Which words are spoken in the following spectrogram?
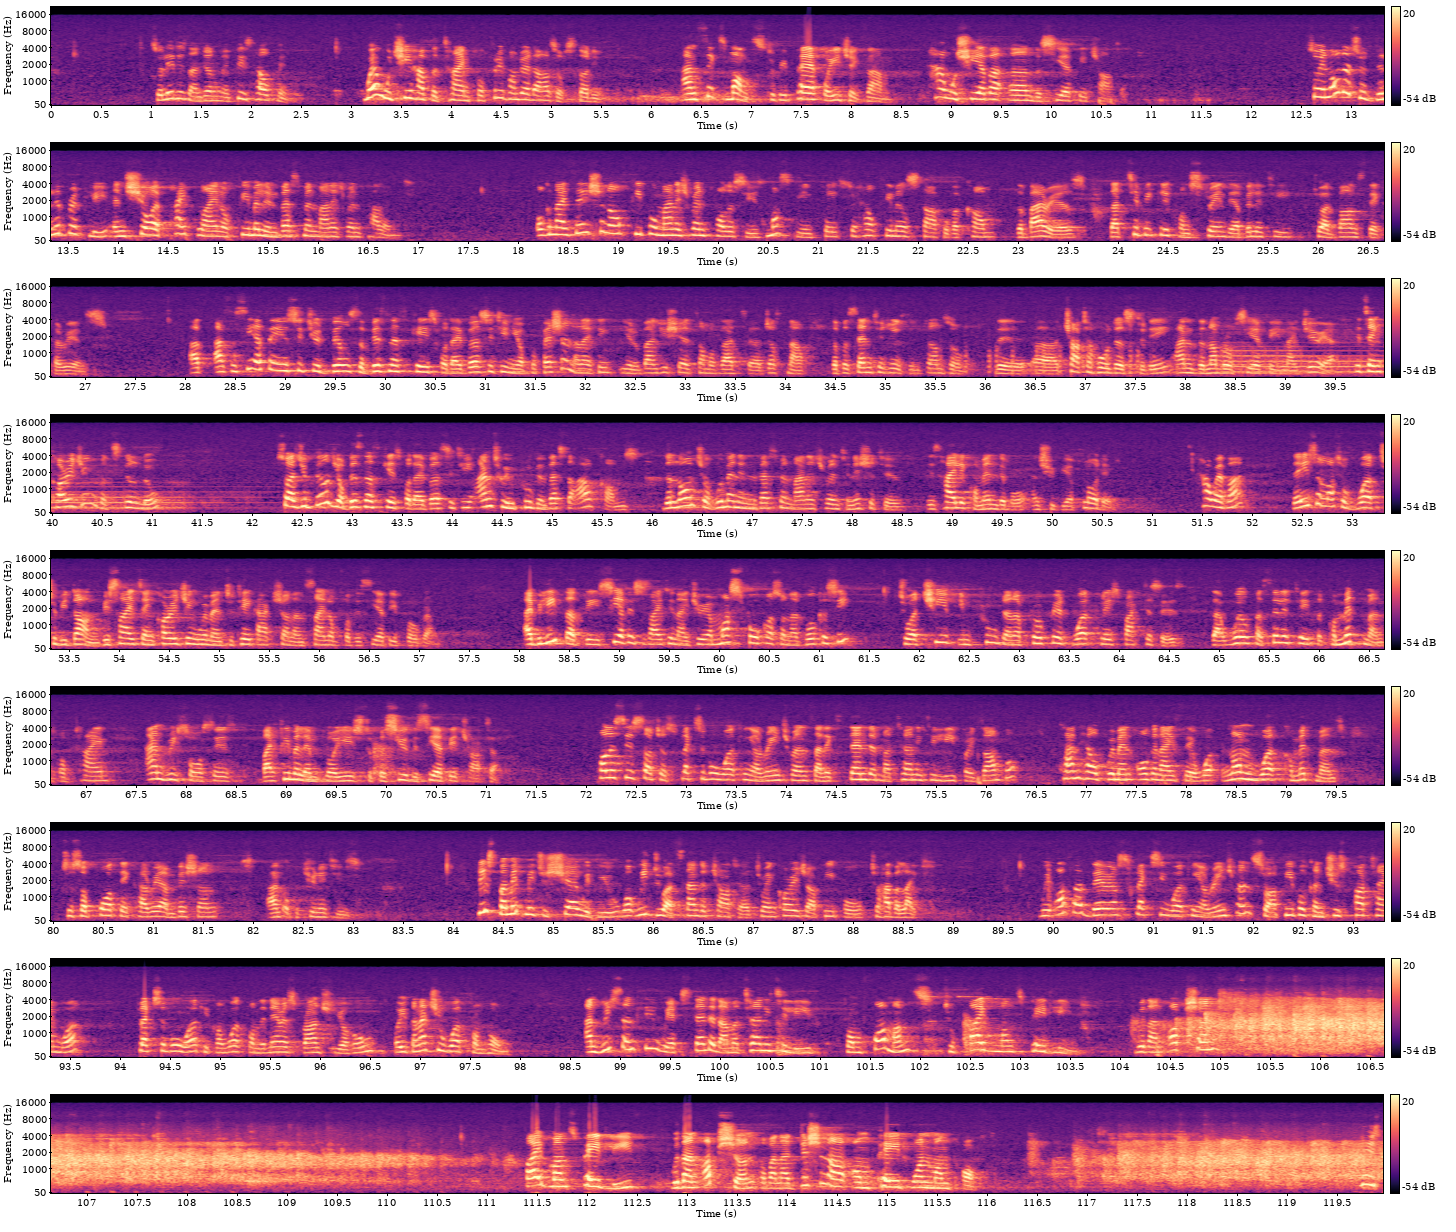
So, ladies and gentlemen, please help me. When would she have the time for 300 hours of study and six months to prepare for each exam? How will she ever earn the CFA charter? So, in order to deliberately ensure a pipeline of female investment management talent, organizational people management policies must be in place to help female staff overcome the barriers that typically constrain their ability to advance their careers. As the CFA Institute builds the business case for diversity in your profession, and I think you know Banji shared some of that uh, just now, the percentages in terms of the uh, charter holders today and the number of CFA in Nigeria, it's encouraging but still low. So as you build your business case for diversity and to improve investor outcomes, the launch of Women in Investment Management Initiative is highly commendable and should be applauded. However, there is a lot of work to be done besides encouraging women to take action and sign up for the CFA program. I believe that the CFA Society in Nigeria must focus on advocacy to achieve improved and appropriate workplace practices that will facilitate the commitment of time and resources by female employees to pursue the CFA Charter. Policies such as flexible working arrangements and extended maternity leave, for example, can help women organize their non-work commitments to support their career ambitions and opportunities. Please permit me to share with you what we do at Standard Chartered to encourage our people to have a life. We offer various flexi working arrangements so our people can choose part time work, flexible work. You can work from the nearest branch to your home, or you can actually work from home. And recently, we extended our maternity leave from four months to five months paid leave with an option. Five months paid leave with an option of an additional unpaid one month off. Please,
